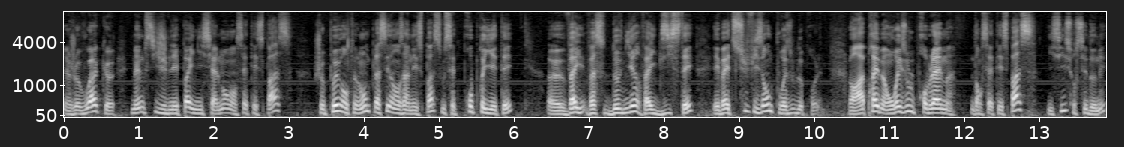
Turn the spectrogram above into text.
eh je vois que même si je ne l'ai pas initialement dans cet espace, je peux éventuellement me placer dans un espace où cette propriété euh, va, devenir, va exister et va être suffisante pour résoudre le problème. Alors après, ben, on résout le problème dans cet espace, ici, sur ces données,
